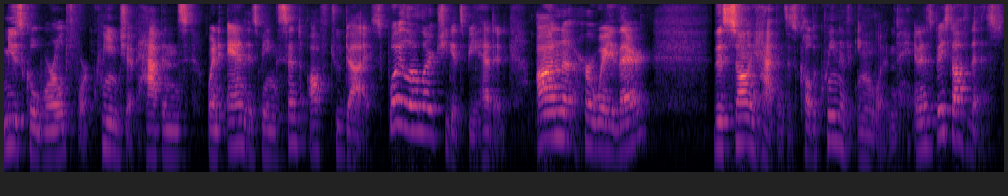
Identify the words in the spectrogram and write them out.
musical world for queenship happens when Anne is being sent off to die. Spoiler alert, she gets beheaded. On her way there, this song happens. It's called A Queen of England, and it's based off this.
